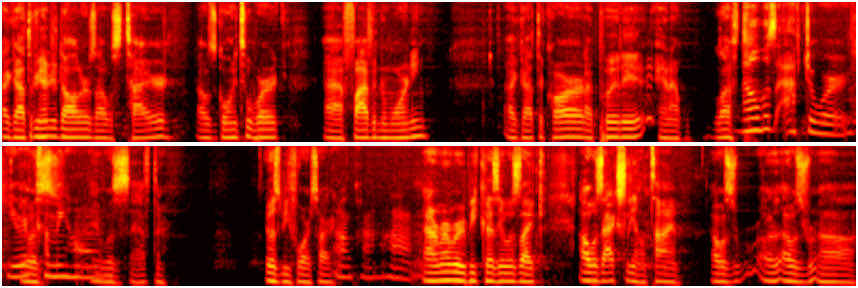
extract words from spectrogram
I got three hundred dollars. I was tired, I was going to work at five in the morning. I got the card, I put it, and I left. No, it was afterward. You were was- coming home. It was after. It was before. Sorry. Okay. I remember because it was like I was actually on time. I was I was uh,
